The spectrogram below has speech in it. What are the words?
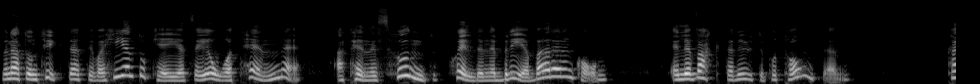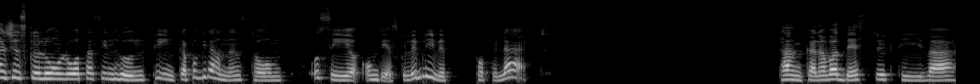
Men att de tyckte att det var helt okej okay att säga åt henne att hennes hund skällde när brevbäraren kom eller vaktade ute på tomten. Kanske skulle hon låta sin hund pinka på grannens tomt och se om det skulle blivit populärt. Tankarna var destruktiva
